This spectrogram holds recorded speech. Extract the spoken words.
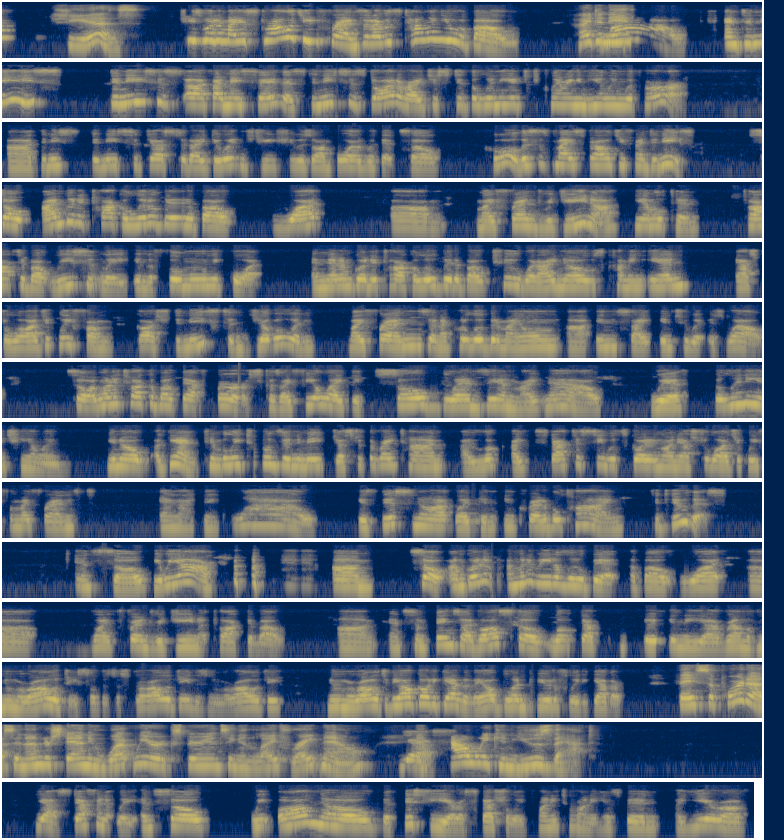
She is. She's one of my astrology friends that I was telling you about. Hi, Denise. Wow. And Denise, Denise's, uh, if I may say this, Denise's daughter, I just did the lineage clearing and healing with her. Uh, Denise, Denise suggested I do it and she, she was on board with it. So cool. This is my astrology friend, Denise. So I'm going to talk a little bit about what um, my friend Regina Hamilton talked about recently in the full moon report and then I'm going to talk a little bit about too what I know is coming in astrologically from gosh, Denise and Jill and my friends, and I put a little bit of my own uh, insight into it as well. So I want to talk about that first because I feel like it so blends in right now with the lineage healing. You know, again, Kimberly tunes into me just at the right time. I look, I start to see what's going on astrologically from my friends and I think, wow, is this not like an incredible time to do this? And so here we are. um, so I'm to I'm to read a little bit about what uh, my friend Regina talked about, um, and some things I've also looked up in the uh, realm of numerology. So there's astrology, there's numerology, numerology. They all go together. They all blend beautifully together they support us in understanding what we are experiencing in life right now. Yes. how we can use that. Yes, definitely. And so we all know that this year, especially 2020, has been a year of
